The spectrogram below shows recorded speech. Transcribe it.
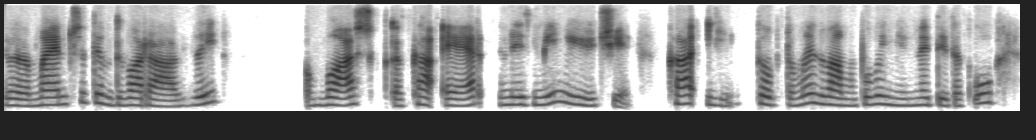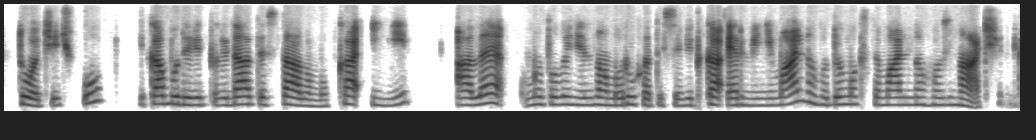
зменшити в два рази ваш КР, не змінюючи КІ. Тобто ми з вами повинні знайти таку точечку, яка буде відповідати сталому КІ, але ми повинні з вами рухатися від КР мінімального до максимального значення.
